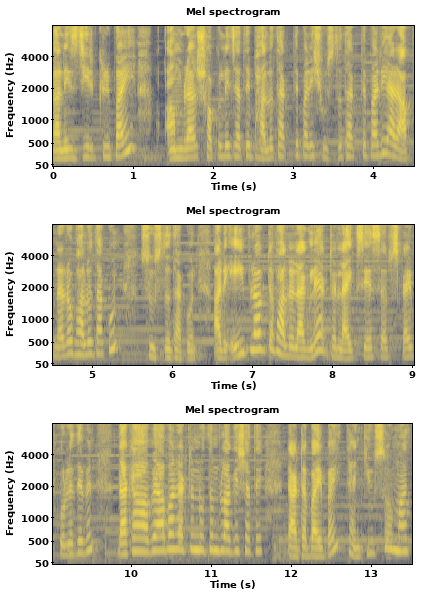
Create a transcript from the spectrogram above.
গণেশজির কৃপায় আমরা সকলে যাতে ভালো থাকতে পারি, সুস্থ থাকতে পারি, আর আপনারাও ভালো থাকুন, সুস্থ থাকুন। আর এই ব্লগটা ভালো লাগলে একটা লাইক শেয়ার সাবস্ক্রাইব করে দেবেন। দেখা হবে আবার একটা নতুন ব্লগের সাথে। Tata bye bye thank you so much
